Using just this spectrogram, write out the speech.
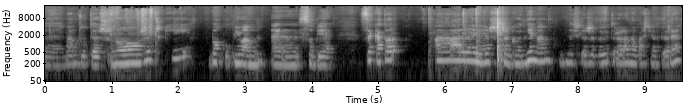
E, mam tu też nożyczki, bo kupiłam e, sobie sekator, ale jeszcze go nie mam. Myślę, że go jutro rano właśnie odbiorę.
